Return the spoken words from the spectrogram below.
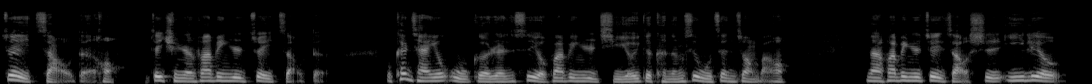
最早的哈，这群人发病日最早的。我看起来有五个人是有发病日期，有一个可能是无症状吧？哦，那发病日最早是一六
